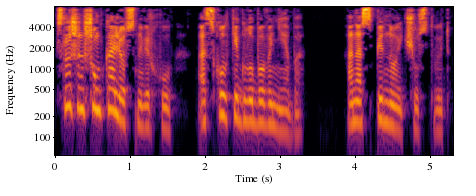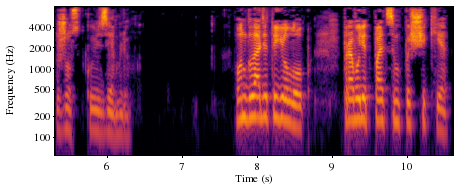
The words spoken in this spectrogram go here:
слышен шум колес наверху, осколки голубого неба. Она спиной чувствует жесткую землю. Он гладит ее лоб, проводит пальцем по щеке.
